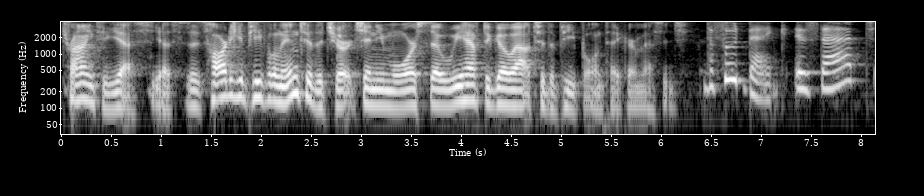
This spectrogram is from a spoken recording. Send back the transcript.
Trying to, yes, yes. It's hard to get people into the church anymore, so we have to go out to the people and take our message. The food bank, is that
